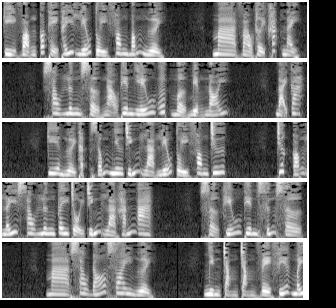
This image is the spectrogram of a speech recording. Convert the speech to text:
kỳ vọng có thể thấy l i ễ u tùy phong bóng người, mà vào thời khắc này, sau lưng sở ngạo thiên yếu ớt mở miệng nói, đại ca, kia người thật giống như chính là l i ễ u tùy phong chứ, trước cõng lấy sau lưng cây trổi chính là hắn a. sở khiếu thiên xứng sờ, mà sau đó xoay người, nhìn chằm chằm về phía mấy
